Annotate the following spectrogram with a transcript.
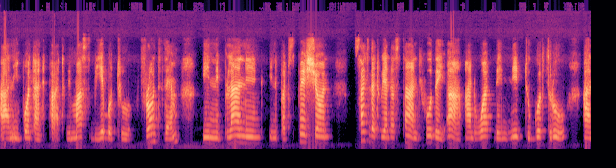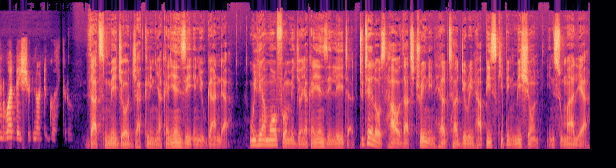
an important part. We must be able to front them in planning, in participation, such that we understand who they are and what they need to go through and what they should not go through. That's Major Jacqueline Nyakayenzi in Uganda. We'll hear more from Major Nyakayenzi later to tell us how that training helped her during her peacekeeping mission in Somalia.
